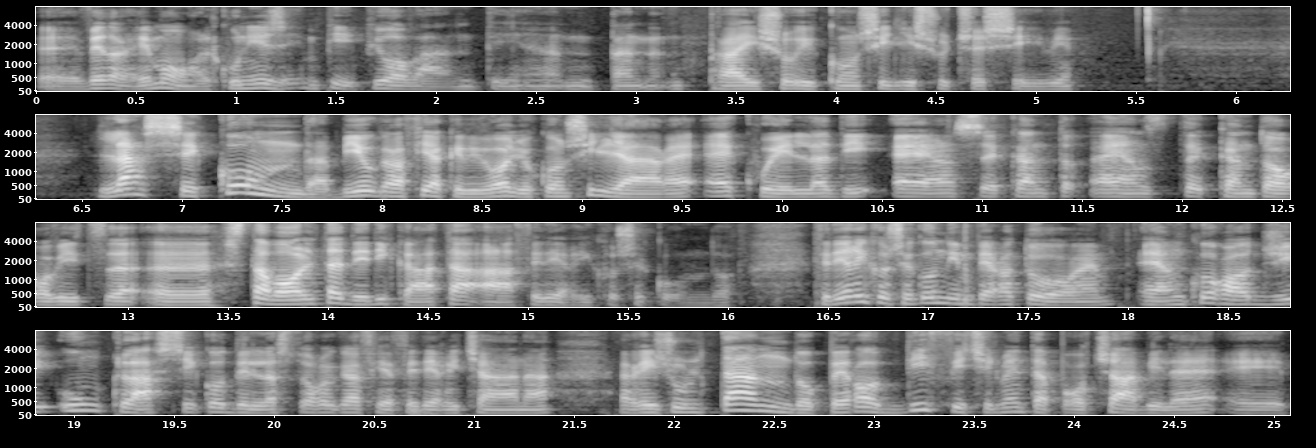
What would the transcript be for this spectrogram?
eh, vedremo alcuni esempi più avanti eh, tra i suoi consigli successivi. La seconda biografia che vi voglio consigliare è quella di Ernst, Kant Ernst Kantorowicz, eh, stavolta dedicata a Federico II. Federico II Imperatore è ancora oggi un classico della storiografia federiciana, risultando però difficilmente approcciabile e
